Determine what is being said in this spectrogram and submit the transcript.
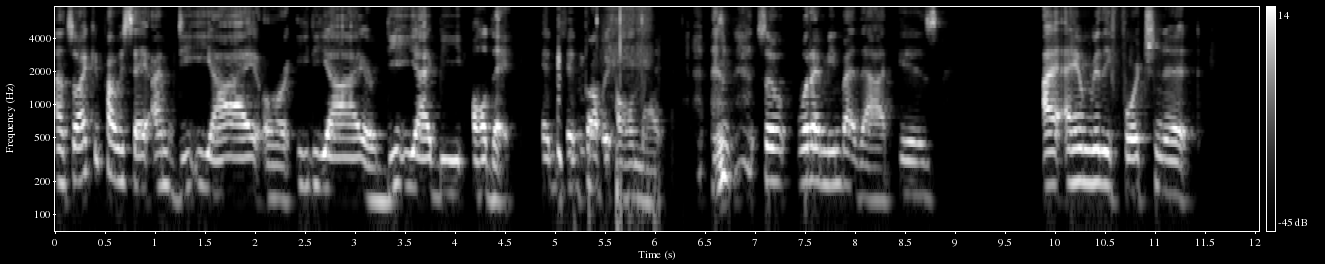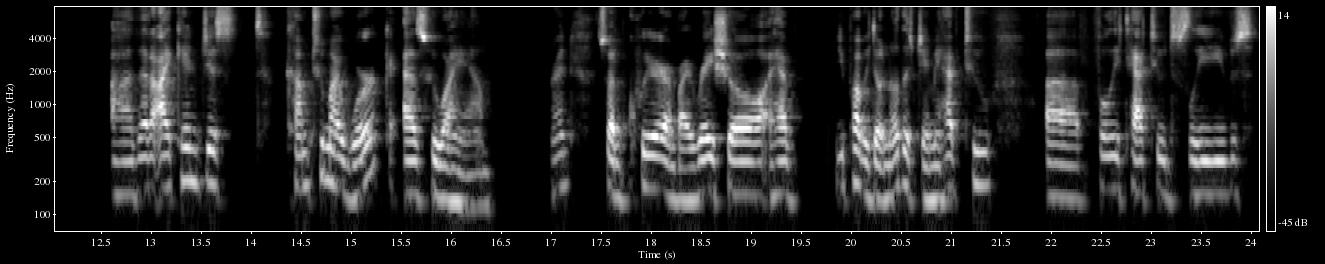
And so I could probably say I'm DEI or EDI or DEIB all day and, and probably all night. So what I mean by that is I, I am really fortunate uh, that I can just come to my work as who I am, right? So I'm queer, I'm biracial. I have, you probably don't know this, Jaime. I have two uh, fully tattooed sleeves,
